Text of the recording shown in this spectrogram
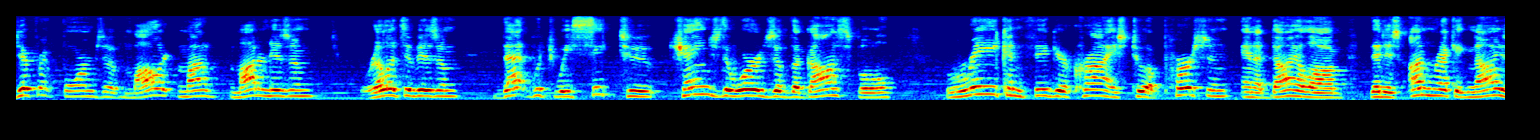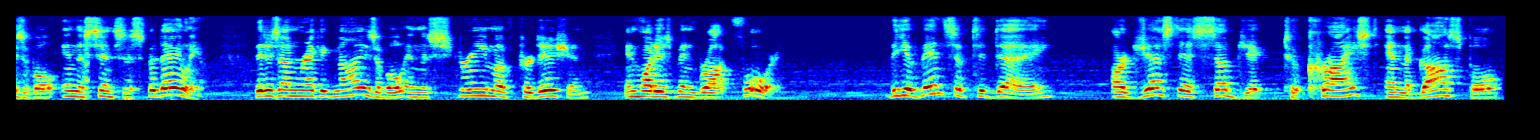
different forms of modernism, relativism, that which we seek to change the words of the gospel, reconfigure Christ to a person and a dialogue that is unrecognizable in the sensus fidelium, that is unrecognizable in the stream of tradition in what has been brought forth. The events of today are just as subject to Christ and the gospel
